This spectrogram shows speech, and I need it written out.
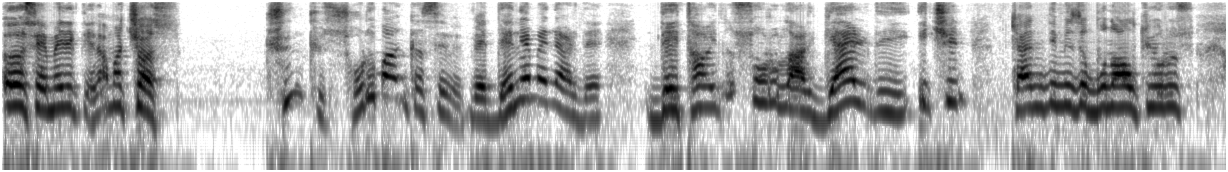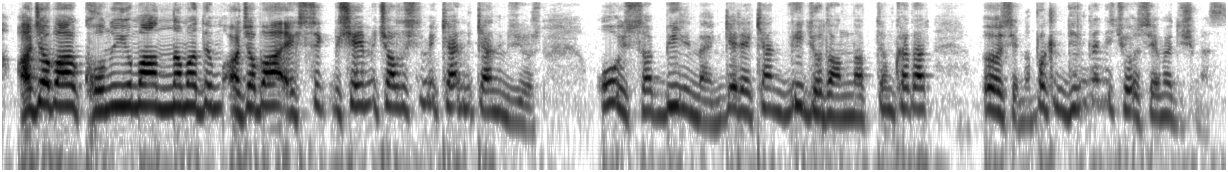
ÖSYM'lik değil ama çöz. Çünkü soru bankası ve denemelerde detaylı sorular geldiği için kendimizi bunaltıyoruz. Acaba konuyu mu anlamadım? Acaba eksik bir şey mi çalıştım mı? Kendi kendimiz yiyoruz. Oysa bilmen gereken videoda anlattığım kadar ÖSYM. Bakın dilden hiç ÖSYM düşmez.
